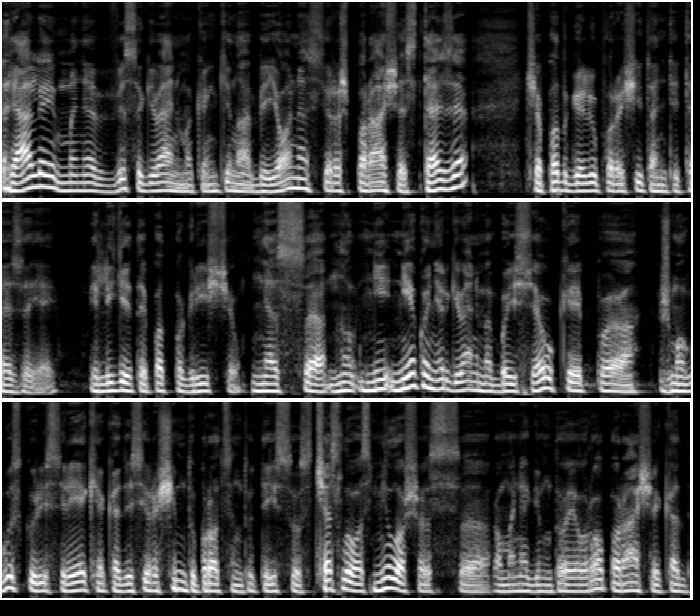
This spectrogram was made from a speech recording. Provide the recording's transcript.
Realiai mane visą gyvenimą kankina abejonės ir aš parašęs tezę, čia pat galiu parašyti antitezę jai ir lygiai taip pat pagryščiau. Nes nu, nieko nėra gyvenime baisiau, kaip žmogus, kuris reikia, kad jis yra šimtų procentų teisus. Česlovas Milošas romane Gimtoje Europo rašė, kad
